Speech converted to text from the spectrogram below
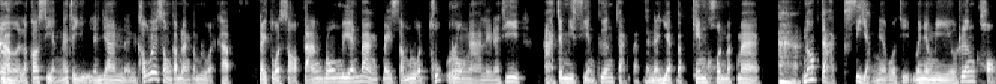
ครับเออแล้วก็เสียงน่าจะอยู่ย่านๆนั้นเขาก็เลยส่งกำลังตำรวจครับ ไปตรวจสอบตามโรงเรียนบ้างไปสำรวจทุกโรงงานเลยนะที่อาจจะมีเสียงเครื่องจักรแบบนั้นนะอย่างแบบเข้มข้นมากๆอ่านอกจากเสียงเนี่ยปกติมันยังมีเรื่องของ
